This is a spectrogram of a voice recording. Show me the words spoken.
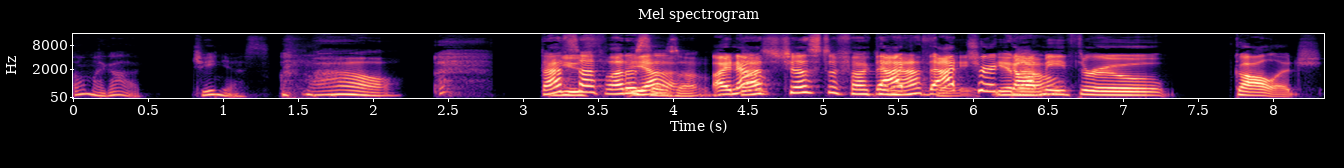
oh my God, genius. Wow. That's Youth- athleticism. yeah, I know. That's just a fucking that that trick you got me through college.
